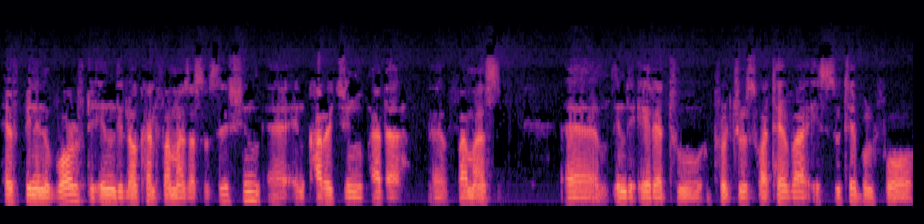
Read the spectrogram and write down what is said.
have been involved in the local farmers association, uh, encouraging other uh, farmers uh, in the area to produce whatever is suitable for,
